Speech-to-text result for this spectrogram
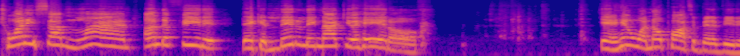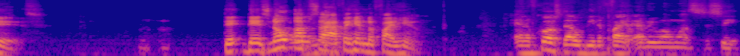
20 something line undefeated that could literally knock your head off. Yeah, he don't want no parts of Benavidez. There- There's no upside for him to fight him, And of course, that would be the fight everyone wants to see.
